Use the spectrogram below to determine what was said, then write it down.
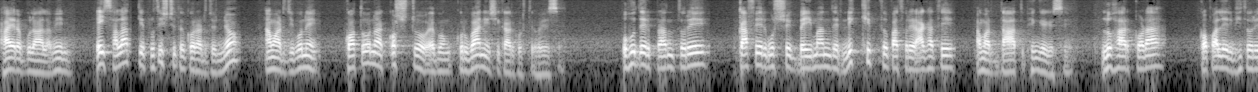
হায় রাব্বুল আলমিন, এই সালাদকে প্রতিষ্ঠিত করার জন্য আমার জীবনে কত না কষ্ট এবং কোরবানি স্বীকার করতে হয়েছে। উহুদের প্রান্তরে কাফের মুশেক বেঈমানদের নিক্ষিপ্ত পাথরের আঘাতে আমার দাঁত ভেঙে গেছে। লোহার কড়া কপালের ভিতরে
